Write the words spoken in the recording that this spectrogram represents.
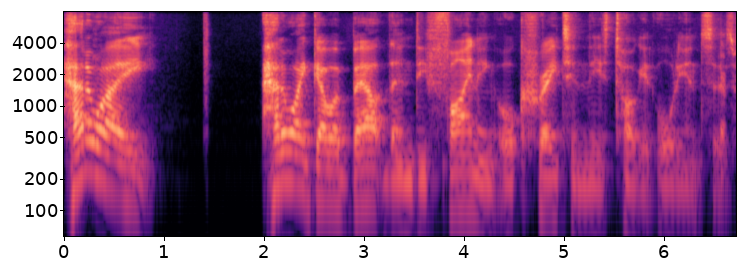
How do I, how do I go about then defining or creating these target audiences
